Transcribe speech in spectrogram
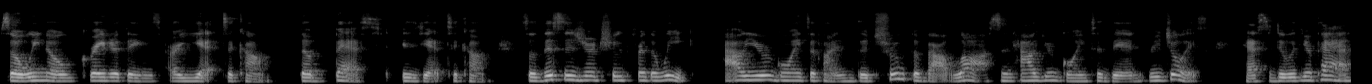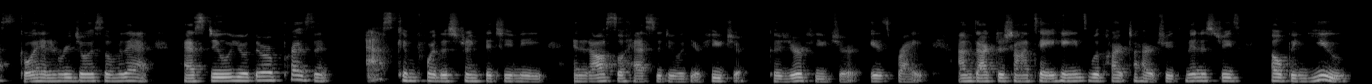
So we know greater things are yet to come. The best is yet to come. So this is your truth for the week how you're going to find the truth about loss and how you're going to then rejoice. Has to do with your past. Go ahead and rejoice over that. Has to do with your, your present. Ask Him for the strength that you need. And it also has to do with your future because your future is bright. I'm Dr. Shantae Haynes with Heart to Heart Truth Ministries, helping you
